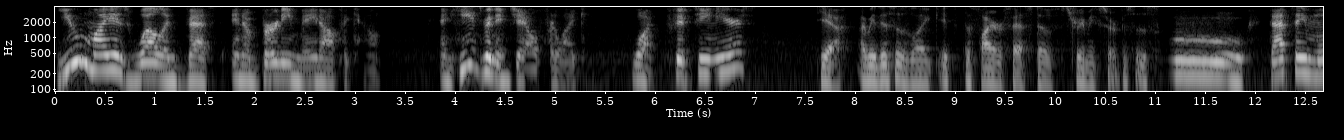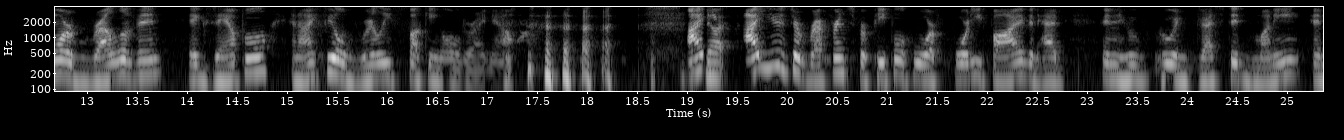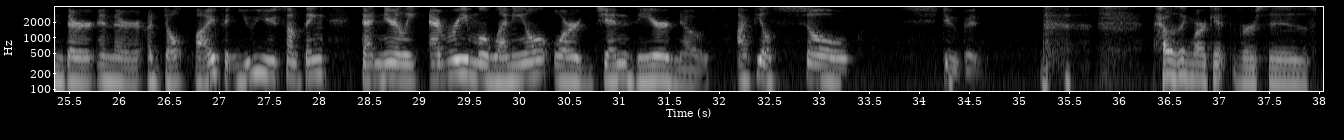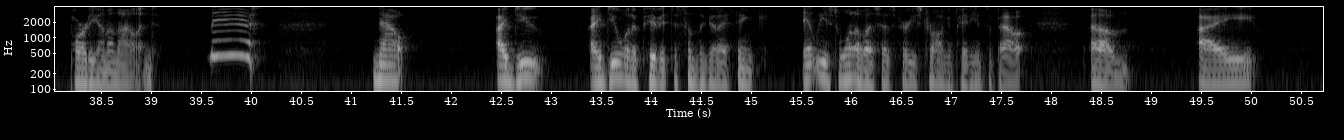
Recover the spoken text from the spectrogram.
You might as well invest in a Bernie Madoff account, and he's been in jail for like what, 15 years? Yeah, I mean, this is like it's the Fyre Fest of streaming services. Ooh, that's a more relevant example, and I feel really fucking old right now. I no, I, I used a reference for people who are 45 and had and who who invested money in their in their adult life, and you use something that nearly every millennial or Gen Zer knows. I feel so stupid. housing market versus party on an island. Meh. Now, I do I do want to pivot to something that I think at least one of us has very strong opinions about. Um, I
